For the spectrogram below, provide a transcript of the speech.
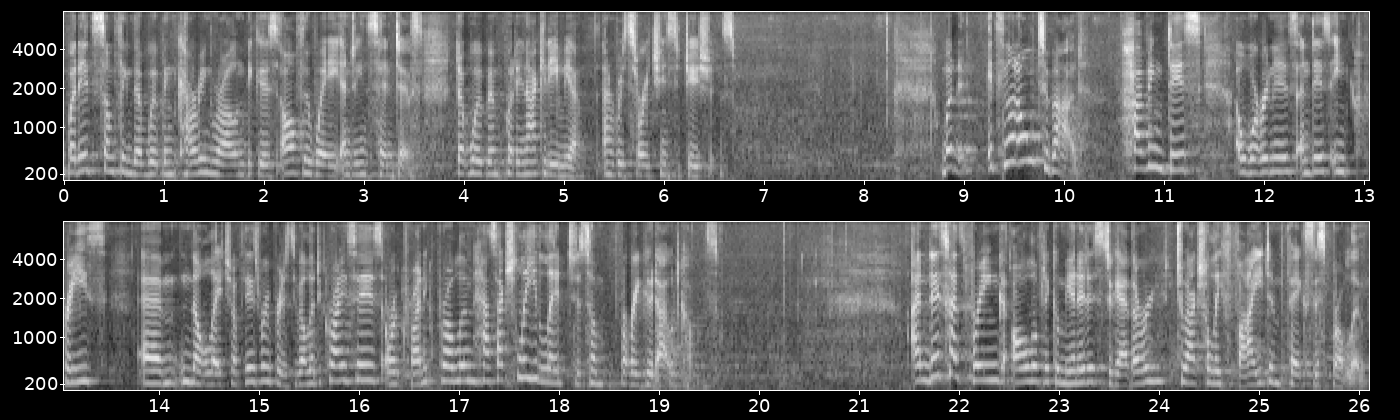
but it's something that we've been carrying around because of the way and the incentives that we've been put in academia and research institutions. But it's not all too bad. Having this awareness and this increased um, knowledge of this reproducibility crisis or chronic problem has actually led to some very good outcomes. And this has bring all of the communities together to actually fight and fix this problem.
